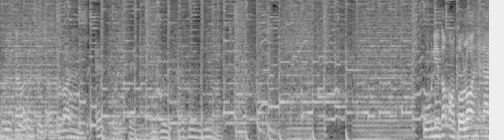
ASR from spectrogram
ดูกันว่าเอลสูจะเอาตัวรอดยังไง Has everything you will ever need. กูนี่ต้องเอาตัวรอดให้ได้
